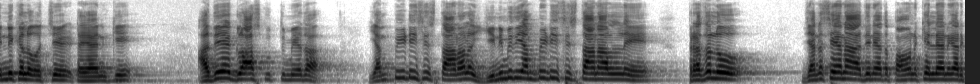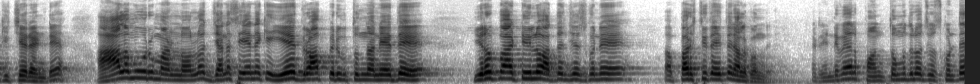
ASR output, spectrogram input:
ఎన్నికలు వచ్చే టయానికి అదే గ్లాస్ గుర్తు మీద ఎంపీటీసీ స్థానాలు ఎనిమిది ఎంపీటీసీ స్థానాలని ప్రజలు జనసేన అధినేత పవన్ కళ్యాణ్ గారికి ఇచ్చారంటే ఆలమూరు మండలంలో జనసేనకి ఏ గ్రాఫ్ పెరుగుతుందనేదే ఇరు పార్టీలు అర్థం చేసుకునే పరిస్థితి అయితే నెలకొంది. రెండు వేల పంతొమ్మిదిలో చూసుకుంటే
